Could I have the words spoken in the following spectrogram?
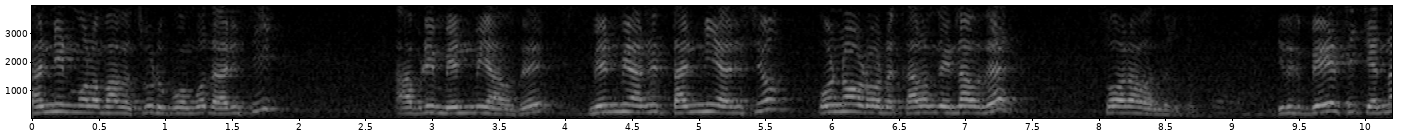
தண்ணின் மூலமாக சூடு போகும்போது அரிசி அப்படியே மென்மையாகுது. மென்மையான தண்ணி அரிசியும் ஒன்றோட ஒன்று கலந்து என்ன ஆகுது? சோறாக வந்துடுது. இதுக்கு பேசிக் என்ன?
